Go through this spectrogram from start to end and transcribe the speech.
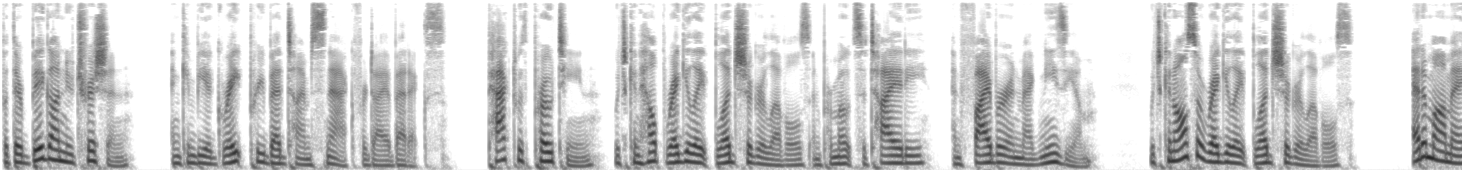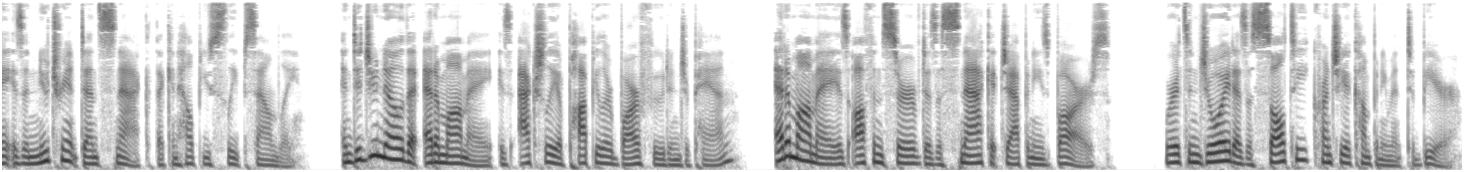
but they're big on nutrition and can be a great pre-bedtime snack for diabetics. Packed with protein, which can help regulate blood sugar levels and promote satiety, and fiber and magnesium, which can also regulate blood sugar levels, edamame is a nutrient-dense snack that can help you sleep soundly. And did you know that edamame is actually a popular bar food in Japan? Edamame is often served as a snack at Japanese bars, where it's enjoyed as a salty, crunchy accompaniment to beer.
